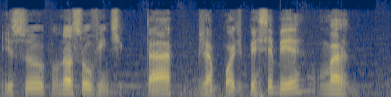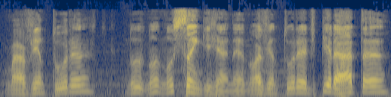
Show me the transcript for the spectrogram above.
Isso o nosso ouvinte tá, já pode perceber, uma, uma aventura no, no, no, sangue já, né? Uma aventura de pirata,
